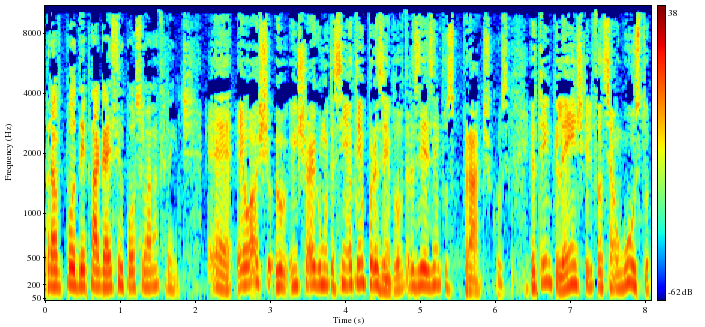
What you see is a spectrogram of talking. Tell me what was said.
para poder pagar esse imposto lá na frente. É, eu acho, eu enxergo muito assim. Eu tenho, por exemplo, eu vou trazer exemplos práticos. Eu tenho um cliente que ele falou assim, Augusto,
